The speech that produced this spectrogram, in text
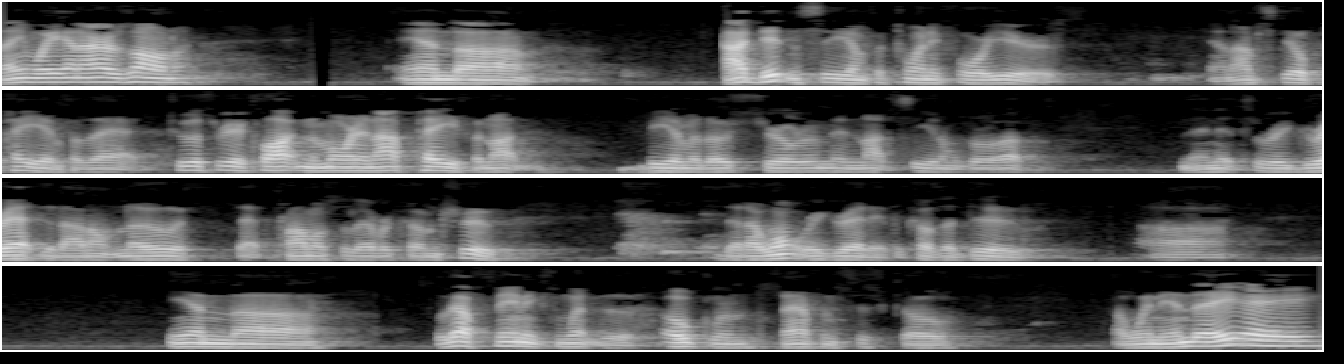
same way in Arizona. And uh, I didn't see him for 24 years, and I'm still paying for that. Two or three o'clock in the morning, I pay for not being with those children and not seeing them grow up. And it's a regret that I don't know if that promise will ever come true. That I won't regret it because I do. Uh, in uh, left Phoenix, went to Oakland, San Francisco. I went into AA a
